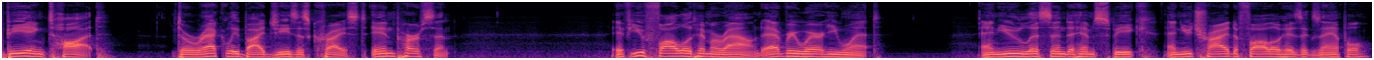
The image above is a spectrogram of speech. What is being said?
being taught directly by Jesus Christ in person. If you followed him around everywhere he went and you listened to him speak and you tried to follow his example,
